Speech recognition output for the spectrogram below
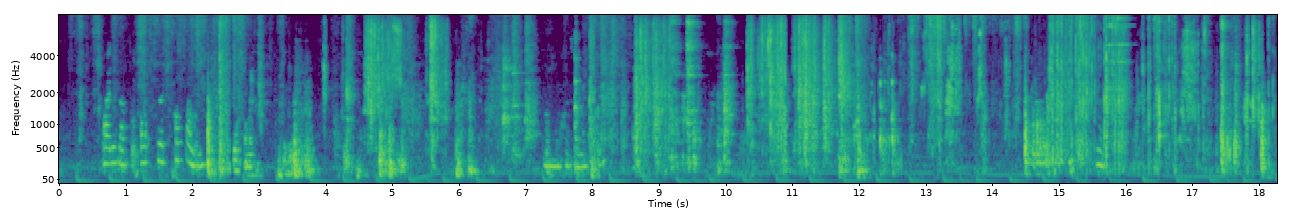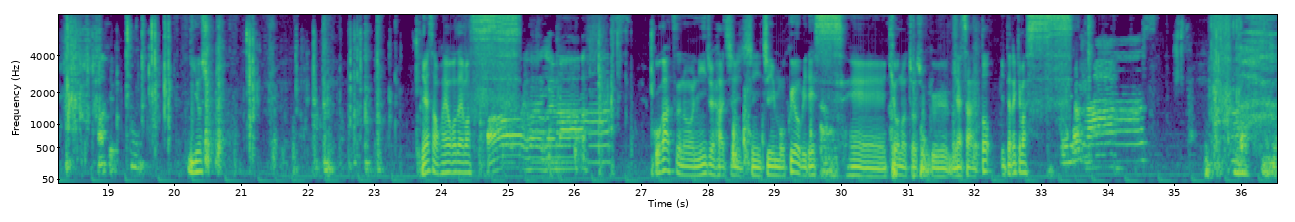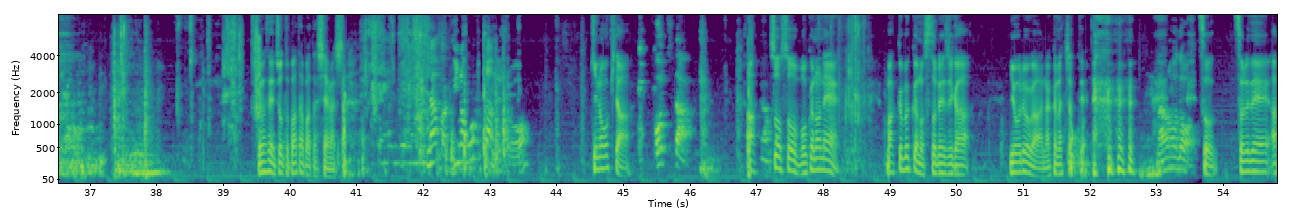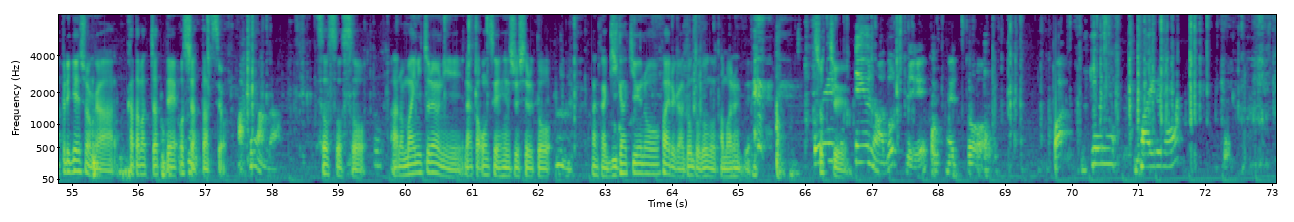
ありがとう。あ、それ使ったの？どうすかねあ、もう始めた。話せよ。しょ皆さんおはようございますはーい、おはようございます。5月の28日木曜日です、えー今日の朝食皆さんといただきます。いただきますすいませんちょっとバタバタしちゃいました。なんか昨日落ちたんでしょ？昨日起きた？落ちた。あそうそう僕のね MacBook のストレージが容量がなくなっちゃって。なるほど。そうそれでアプリケーションが固まっちゃって落ちちゃったんですよあ、そうなんだ。そうそうそうあの毎日のようになんか音声編集してるとうん。なんかギガ級のファイルがどんどんどんどん溜まるんでしょっちゅうっていうのはどっち？えっと、あ、普通のファイルの？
